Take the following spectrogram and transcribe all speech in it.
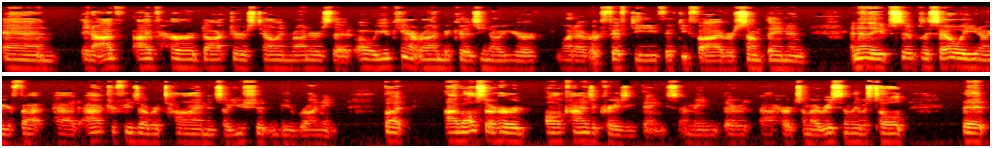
and you know I've I've heard doctors telling runners that oh you can't run because you know you're whatever 50, 55 or something, and and then they simply say, oh, well, you know, your fat pad atrophies over time, and so you shouldn't be running. But I've also heard all kinds of crazy things. I mean, there, I heard somebody recently was told that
